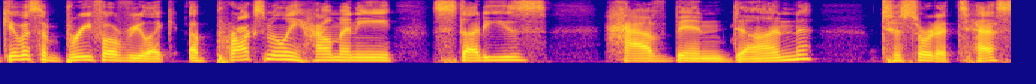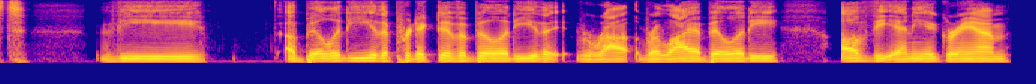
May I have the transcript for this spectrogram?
Give us a brief overview, like approximately how many studies have been done to sort of test the ability, the predictive ability, the reliability of the Enneagram.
